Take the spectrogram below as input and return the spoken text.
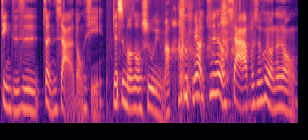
镜子是镇煞的东西，这是某种术语吗？没有，就是那种煞，不是会有那种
